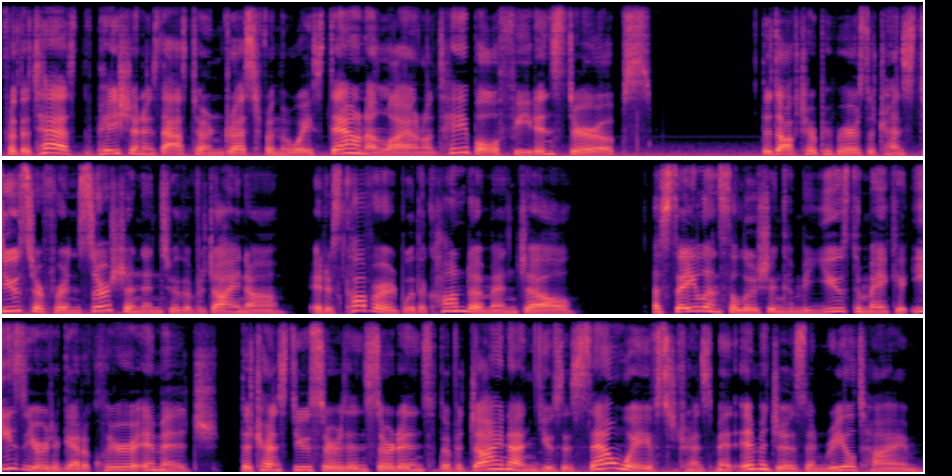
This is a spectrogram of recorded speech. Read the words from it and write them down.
For the test, the patient is asked to undress from the waist down and lie on a table, feet in stirrups. The doctor prepares a transducer for insertion into the vagina. It is covered with a condom and gel. A saline solution can be used to make it easier to get a clearer image. The transducer is inserted into the vagina and uses sound waves to transmit images in real time.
